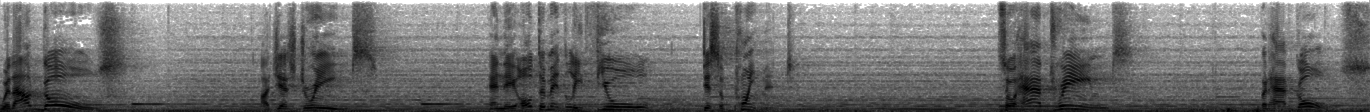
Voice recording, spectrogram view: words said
without goals are just dreams. And they ultimately fuel disappointment. So have dreams, but have goals.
